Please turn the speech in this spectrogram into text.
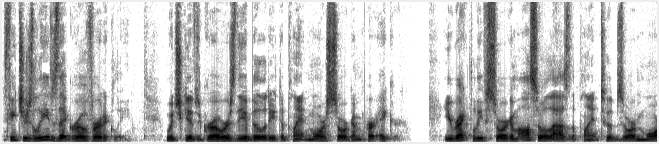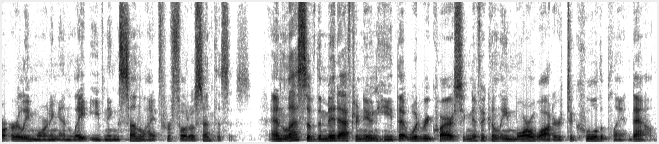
features leaves that grow vertically, which gives growers the ability to plant more sorghum per acre. Erect leaf sorghum also allows the plant to absorb more early morning and late evening sunlight for photosynthesis, and less of the mid afternoon heat that would require significantly more water to cool the plant down.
